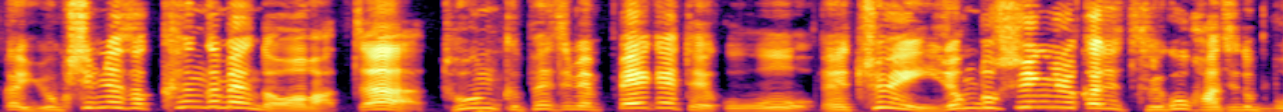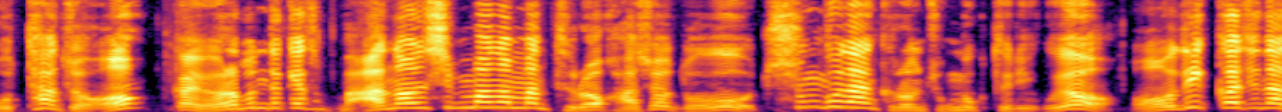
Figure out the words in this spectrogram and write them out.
그러니까 욕심내서 큰 금액 넣어봤자 돈 급해지면 빼게 되고 애초에 이 정도 수익률까지 들고 가지도 못하죠. 그러니까 여러분들께서 만 원, 10만 원만 들어가셔도 충분한 그런 종목들이고요. 어디까지나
